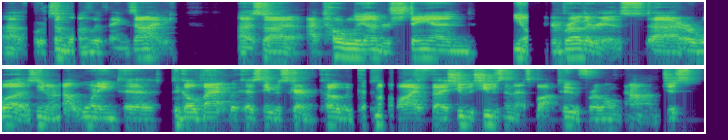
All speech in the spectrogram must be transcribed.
uh, for someone with anxiety. Uh, so I, I totally understand you know your brother is uh, or was you know not wanting to to go back because he was scared of covid because my wife uh, she was she was in that spot too for a long time just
